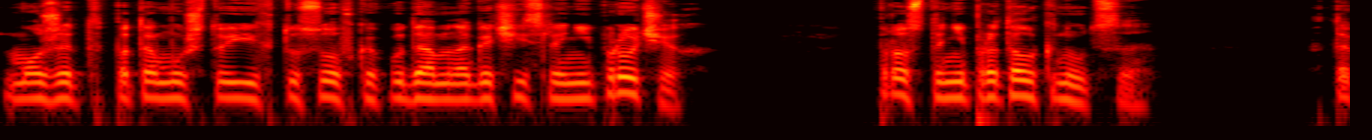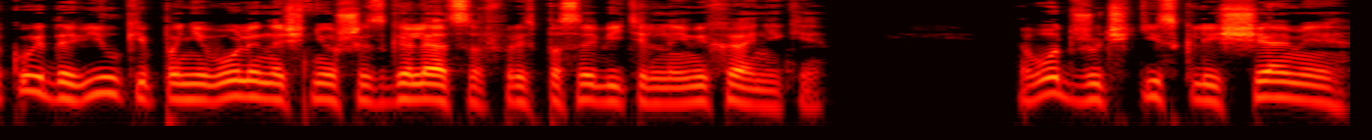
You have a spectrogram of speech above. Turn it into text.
Может, потому что их тусовка куда многочисленней прочих? Просто не протолкнуться. В такой давилке поневоле начнешь изгаляться в приспособительной механике. Вот жучки с клещами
